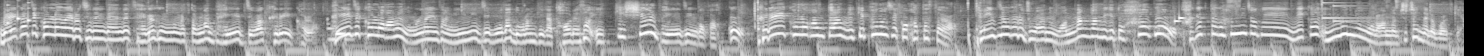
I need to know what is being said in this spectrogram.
네 가지 colorway로 진행되는데 제가 궁금했던 건 베이지와 그레이 컬러. 베이지 컬러감은 온라인상 이미지보다 노란기가 덜해서 입기 쉬울 베이지인 것 같고 그레이 컬러 감 또한 입기 편하실 것 같았어요. 개인적으로 좋아하는 원단감이기도 하고 가격대가 합리적이니까 입문용으로 한번 추천드려볼게요.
